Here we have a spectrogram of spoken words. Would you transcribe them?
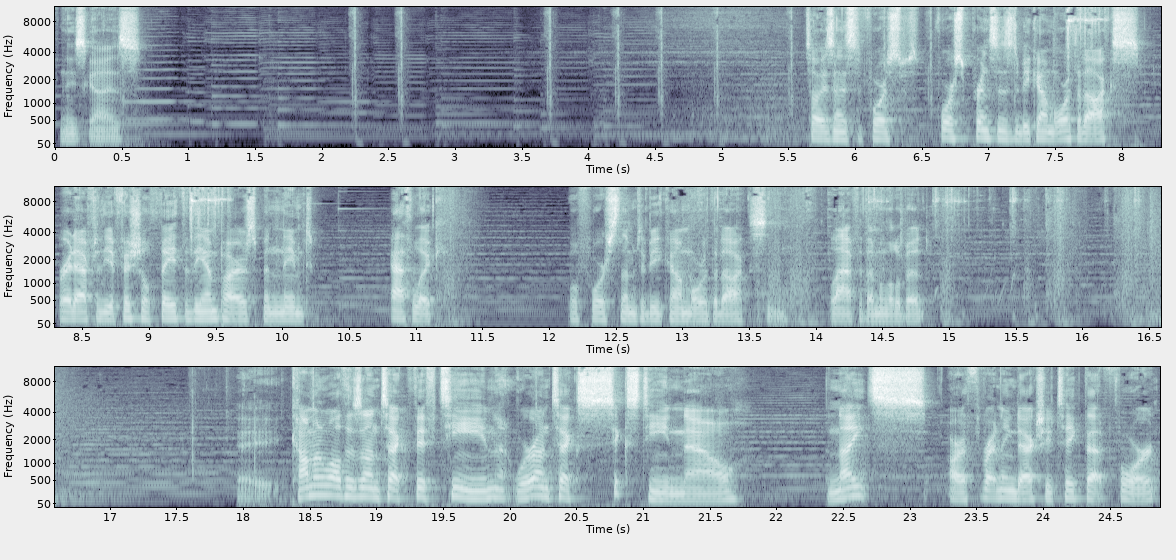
from these guys. It's always nice to force force princes to become Orthodox right after the official faith of the empire has been named Catholic. We'll force them to become Orthodox and laugh at them a little bit. Okay, Commonwealth is on tech 15. We're on tech 16 now. The Knights are threatening to actually take that fort.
